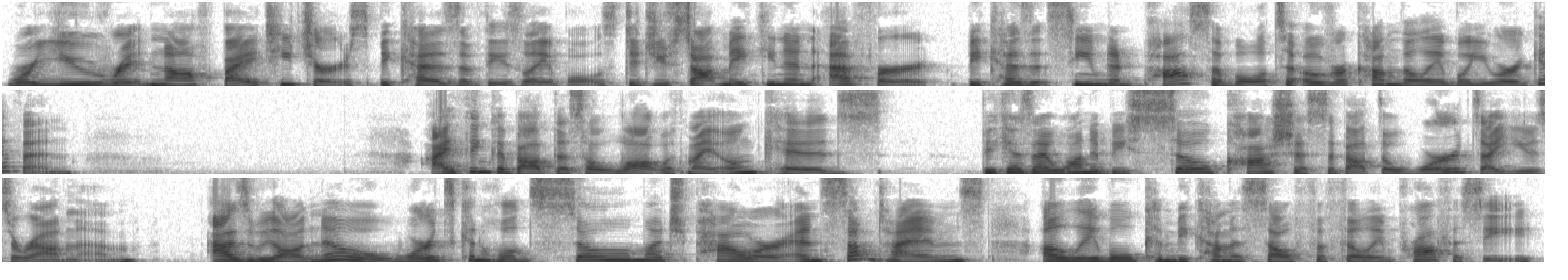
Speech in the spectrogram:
Were you written off by teachers because of these labels? Did you stop making an effort because it seemed impossible to overcome the label you were given? I think about this a lot with my own kids because I want to be so cautious about the words I use around them. As we all know, words can hold so much power, and sometimes a label can become a self fulfilling prophecy,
